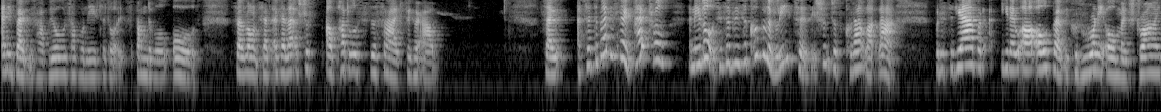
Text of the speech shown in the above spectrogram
any boat we've had, we always have one of these little expandable oars. So Lawrence said, okay, let's just, I'll paddle us to the side, figure it out. So I said, the boat there's no petrol. And he looked, he said, there's a couple of litres. It shouldn't just cut out like that. But I said, yeah, but you know, our old boat, we could run it almost dry.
